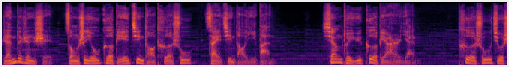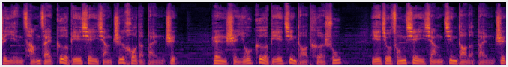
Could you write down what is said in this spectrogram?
人的认识总是由个别进到特殊，再进到一般。相对于个别而言，特殊就是隐藏在个别现象之后的本质。认识由个别进到特殊，也就从现象进到了本质；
